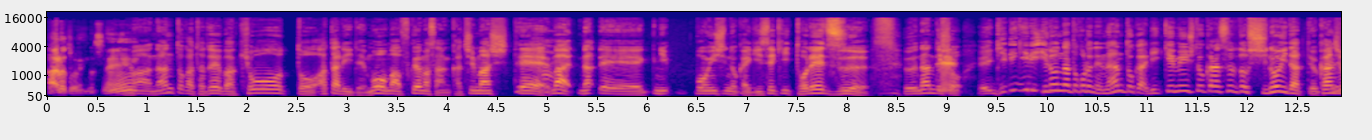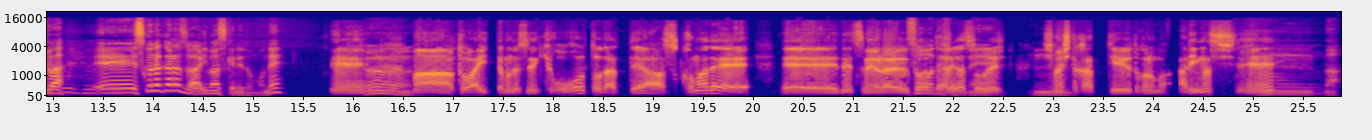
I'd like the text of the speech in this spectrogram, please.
あると思いますね。まあなんとか例えば京都あたりでもまあ福山さん勝ちまして、はい、まあな、えー、日本維新の会議席取れずなんでしょう、えー、ギリギリいろんなところでなんとか立憲民主党からするとしのいだっていう感じは、えー、少なからずはありますけれどもね。えー、うん、まあとは言ってもですね京都だってあそこまで、えーね、詰め寄られると誰がそうでしましたかっていうところもありますしね。まあ、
